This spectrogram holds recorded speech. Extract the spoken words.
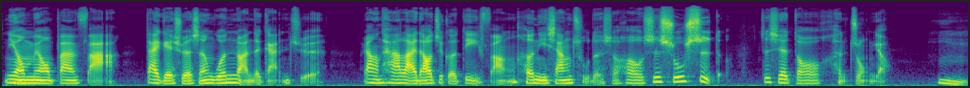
你有没有办法带给学生温暖的感觉，让他来到这个地方和你相处的时候是舒适的？这些都很重要。嗯，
